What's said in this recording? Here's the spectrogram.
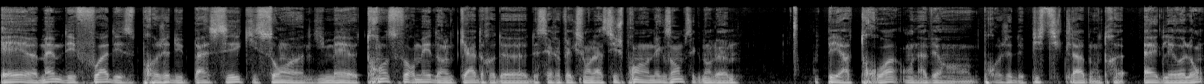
et euh, même des fois des projets du passé qui sont euh, guillemets transformés dans le cadre de, de ces réflexions-là. Si je prends un exemple, c'est que dans le PA3, on avait un projet de piste cyclable entre Aigle et Olon.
